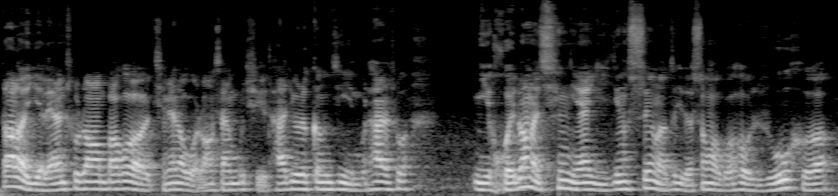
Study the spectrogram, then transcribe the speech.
到了野莲出庄，包括前面的我庄三部曲，他就是更进一步，他是说。你回庄的青年已经适应了自己的生活过后，如何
